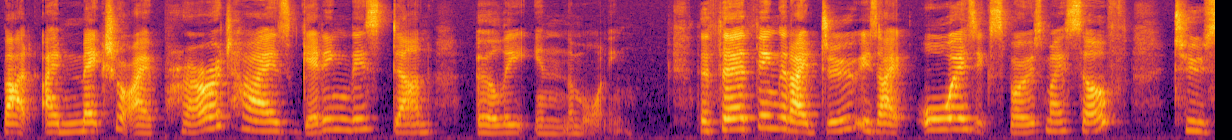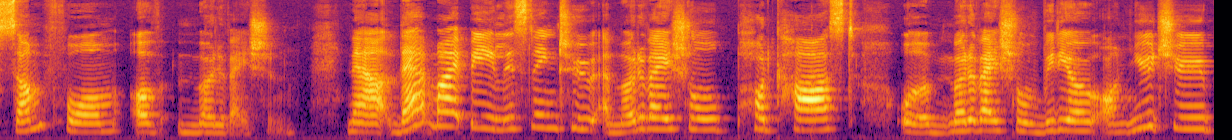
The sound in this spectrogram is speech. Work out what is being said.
But I make sure I prioritize getting this done early in the morning. The third thing that I do is I always expose myself to some form of motivation. Now that might be listening to a motivational podcast or a motivational video on YouTube.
